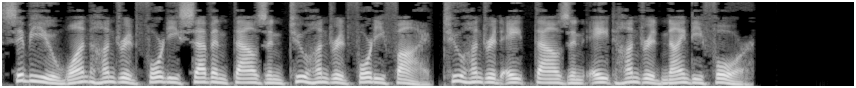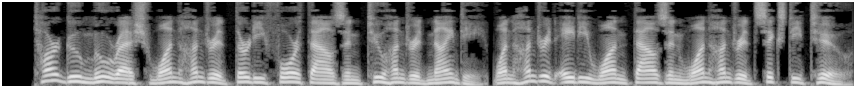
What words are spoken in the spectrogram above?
Sibiu 147,245 208,894 Targu Mureș 134,290 181,162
